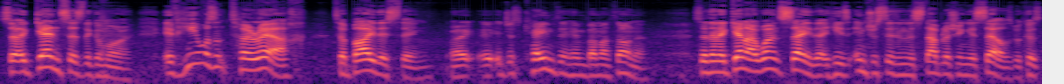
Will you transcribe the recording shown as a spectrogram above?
So again, says the Gemara, if he wasn't tareach to buy this thing, right, it, it just came to him by matana. So then again, I won't say that he's interested in establishing his sales because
